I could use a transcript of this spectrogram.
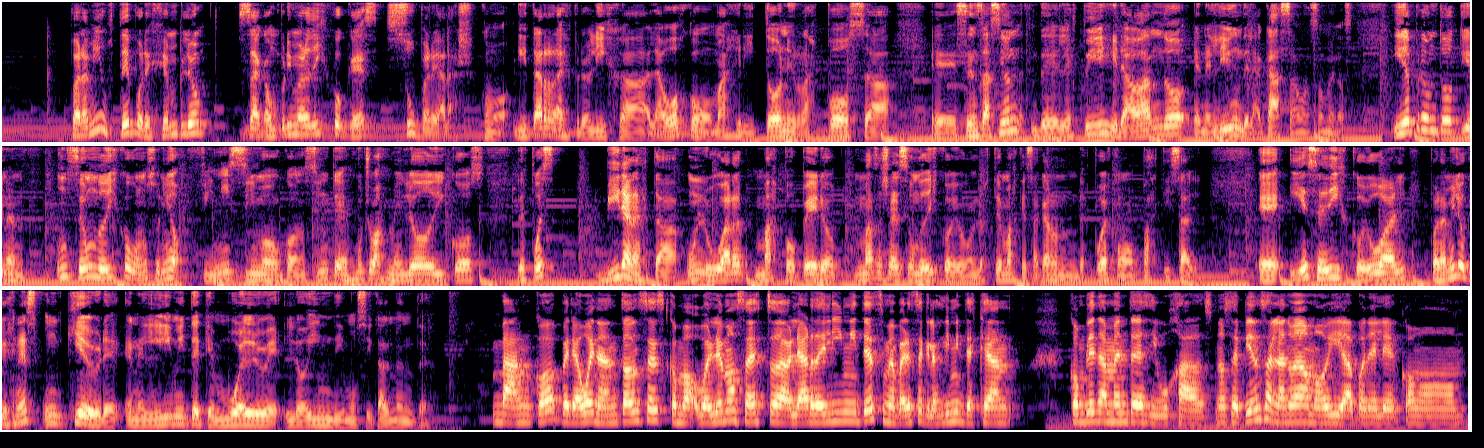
Para mí usted, por ejemplo, saca un primer disco que es super garage, como guitarra desprolija, la voz como más gritona y rasposa, eh, sensación del speed grabando en el living de la casa más o menos. Y de pronto tienen un segundo disco con un sonido finísimo, con sintes mucho más melódicos. Después viran hasta un lugar más popero, más allá del segundo disco, con los temas que sacaron después como pastizal. Eh, y ese disco igual, para mí lo que genera es un quiebre en el límite que envuelve lo indie musicalmente. Banco, pero bueno, entonces como volvemos a esto de hablar de límites, me parece que los límites quedan completamente desdibujados. No se piensa en la nueva movida, ponele como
